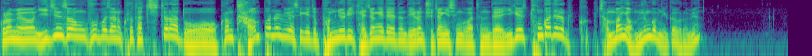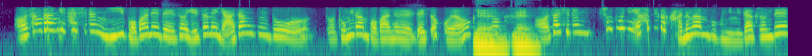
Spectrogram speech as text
그러면 이진성 후보자는 그렇다 치더라도 그럼 다음번을 위해서 이게 좀 법률이 개정이 돼야 되는데 이런 주장이신 것 같은데 이게 통과될 그 전망이 없는 겁니까 그러면? 어, 상당히 사실은 이 법안에 대해서 예전에 야당들도 또 동일한 법안을 냈었고요. 그래서 네. 네. 어, 사실은 충분히 합의가 가능한 부분입니다. 그런데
